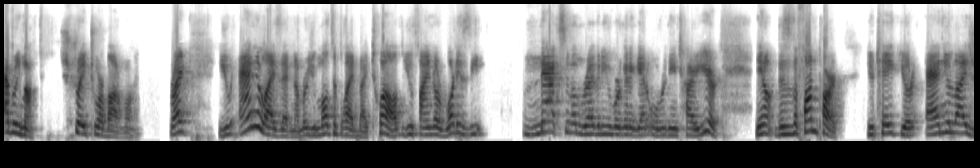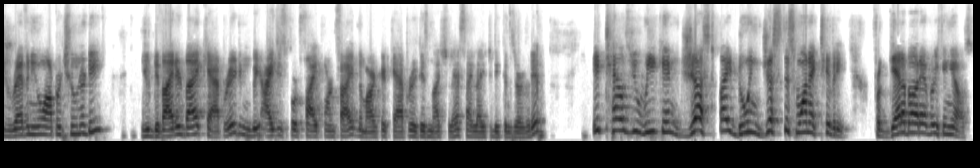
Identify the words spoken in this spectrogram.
every month straight to our bottom line, right? You annualize that number, you multiply it by 12, you find out what is the maximum revenue we're going to get over the entire year. You know, this is the fun part. You take your annualized revenue opportunity, you divide it by a cap rate, and we, I just put 5.5. The market cap rate is much less. I like to be conservative. It tells you we can just by doing just this one activity, forget about everything else,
